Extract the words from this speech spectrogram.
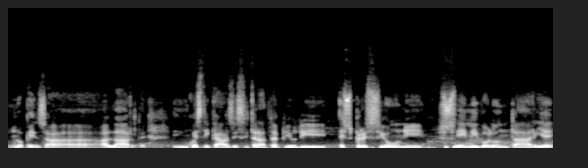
uno pensa all'arte. In questi casi si tratta più di espressioni semi-volontarie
